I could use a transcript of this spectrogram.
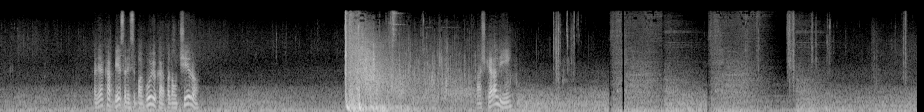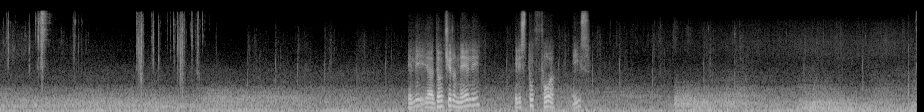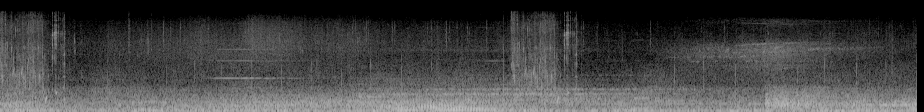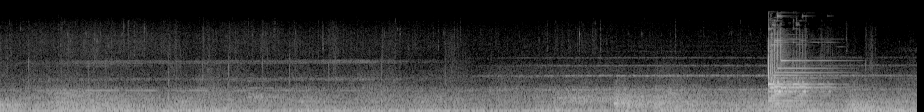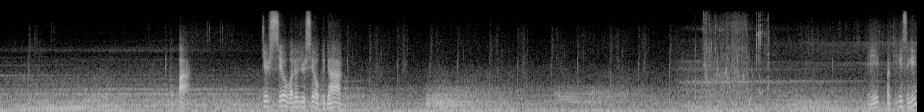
cadê a cabeça desse bagulho, cara, pra dar um tiro? Acho que era ali, hein? Ele, eu dei um tiro nele, ele estufou, é isso? Dirceu, valeu Dirceu, obrigado. Epa, o que, que é isso aqui?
